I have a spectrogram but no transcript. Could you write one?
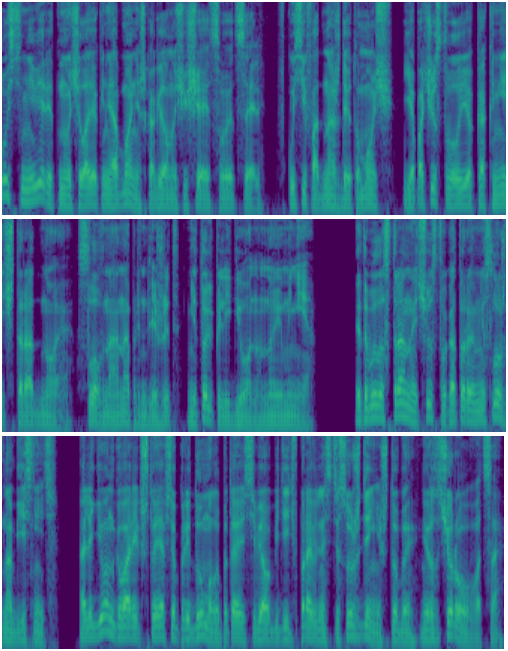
Пусть не верит, но человека не обманешь, когда он ощущает свою цель. Вкусив однажды эту мощь, я почувствовал ее как нечто родное, словно она принадлежит не только Легиону, но и мне. Это было странное чувство, которое мне сложно объяснить. А Легион говорит, что я все придумал и пытаюсь себя убедить в правильности суждений, чтобы не разочаровываться.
